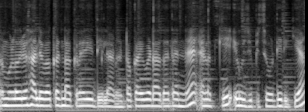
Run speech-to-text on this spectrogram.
നമ്മളൊരു ഹലുവൊക്കെ ഉണ്ടാക്കുന്ന രീതിയിലാണ് കേട്ടോ. കൈവിടാതെ തന്നെ ഇളക്കി യോജിപ്പിച്ചുകൊണ്ടിരിക്കുക.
